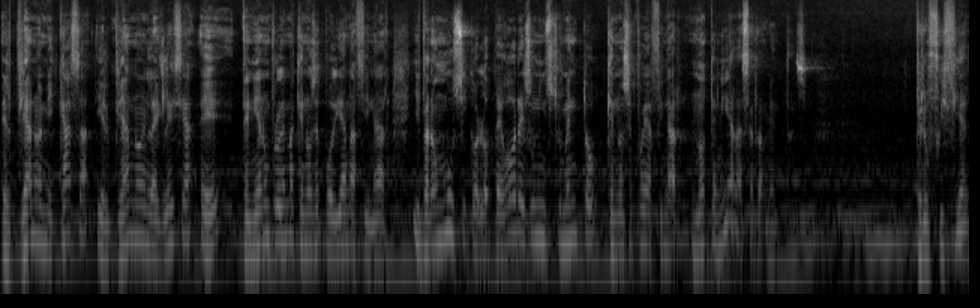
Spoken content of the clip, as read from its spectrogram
el piano en mi casa y el piano en la iglesia eh, tenían un problema que no se podían afinar. Y para un músico lo peor es un instrumento que no se puede afinar. No tenía las herramientas. Pero fui fiel.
